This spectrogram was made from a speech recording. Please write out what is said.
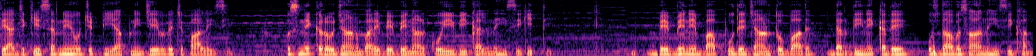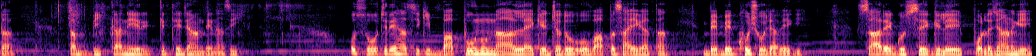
ਤੇ ਅੱਜ ਕੇਸਰ ਨੇ ਉਹ ਚਿੱਠੀ ਆਪਣੀ ਜੇਬ ਵਿੱਚ ਪਾ ਲਈ ਸੀ। ਉਸਨੇ ਘਰੋਂ ਜਾਣ ਬਾਰੇ ਬੇਬੇ ਨਾਲ ਕੋਈ ਵੀ ਗੱਲ ਨਹੀਂ ਸੀ ਕੀਤੀ। ਬੇਬੇ ਨੇ ਬਾਪੂ ਦੇ ਜਾਣ ਤੋਂ ਬਾਅਦ ਡਰਦੀ ਨੇ ਕਦੇ ਉਸ ਦਾ ਵਸਾ ਨਹੀਂ ਸੀ ਖਾਦਾ ਤਾਂ ਬੀਕਾਨੇਰ ਕਿੱਥੇ ਜਾਣ ਦੇਣਾ ਸੀ? ਉਹ ਸੋਚ ਰਿਹਾ ਸੀ ਕਿ ਬਾਪੂ ਨੂੰ ਨਾਲ ਲੈ ਕੇ ਜਦੋਂ ਉਹ ਵਾਪਸ ਆਏਗਾ ਤਾਂ ਬੇਬੇ ਖੁਸ਼ ਹੋ ਜਾਵੇਗੀ। ਸਾਰੇ ਗੁੱਸੇ ਗਿਲੇ ਭੁੱਲ ਜਾਣਗੇ।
